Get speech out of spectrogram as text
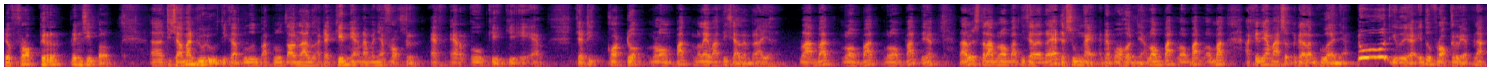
the Frogger Principle. Uh, di zaman dulu 30-40 tahun lalu ada game yang namanya Frogger, F R O G G E. Jadi kodok melompat melewati jalan raya melambat, melompat, melompat ya. Lalu setelah melompat di jalan raya ada sungai, ada pohonnya. Lompat, lompat, lompat, akhirnya masuk ke dalam guanya. Tut gitu ya. Itu Frogger ya. Nah,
